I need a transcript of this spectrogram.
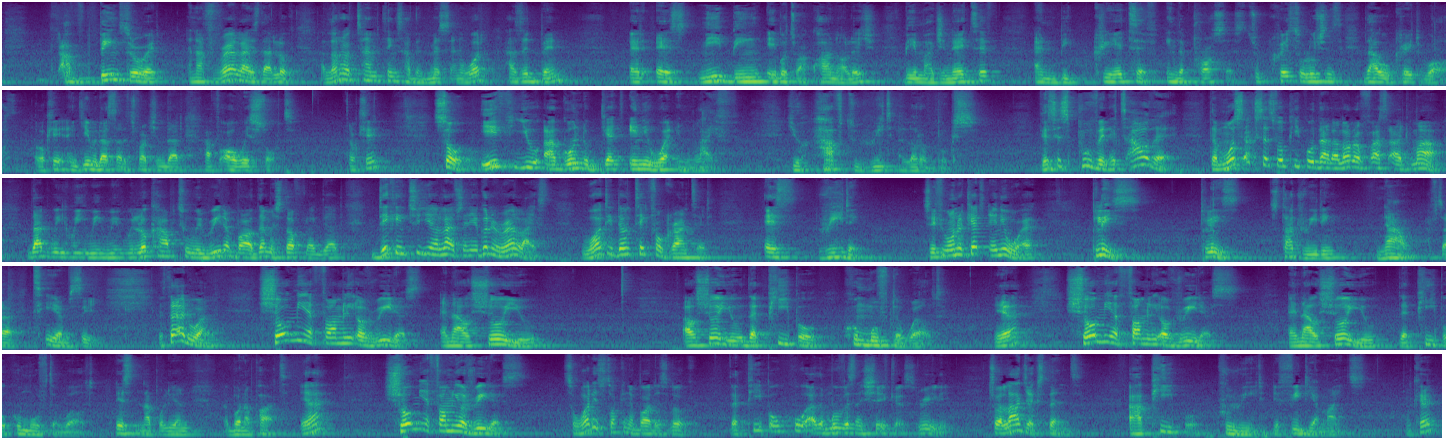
I've been through it and I've realized that look, a lot of time things have been missed. And what has it been? It is me being able to acquire knowledge, be imaginative, and be creative in the process to create solutions that will create wealth. Okay, and give me that satisfaction that I've always sought. Okay, so if you are going to get anywhere in life, you have to read a lot of books. This is proven, it's out there. The most successful people that a lot of us admire, that we, we, we, we look up to, we read about them and stuff like that, dig into your lives and you're going to realize what you don't take for granted is reading. So if you want to get anywhere, please, please start reading now after TMC. The third one, show me a family of readers and I'll show you I'll show you the people who move the world. Yeah? Show me a family of readers, and I'll show you the people who move the world. This is Napoleon Bonaparte. Yeah? Show me a family of readers. So, what he's talking about is look, the people who are the movers and shakers, really, to a large extent, are people who read, they feed their minds. Okay?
